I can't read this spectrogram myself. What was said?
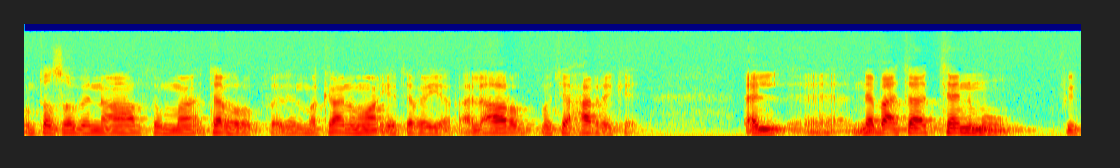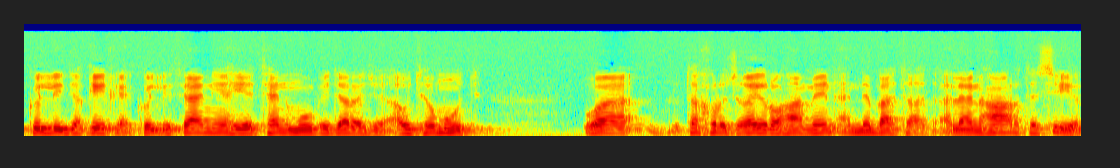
منتصف النهار ثم تغرب فإذا مكانها يتغير. الأرض متحركة. النباتات تنمو في كل دقيقة كل ثانية هي تنمو بدرجة أو تموت. وتخرج غيرها من النباتات الأنهار تسير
